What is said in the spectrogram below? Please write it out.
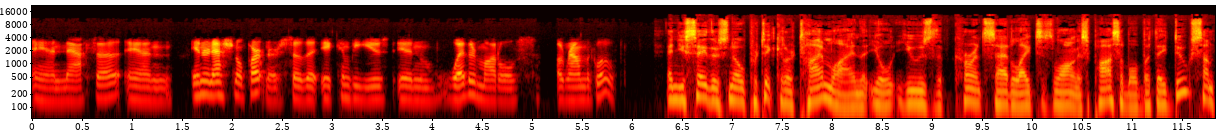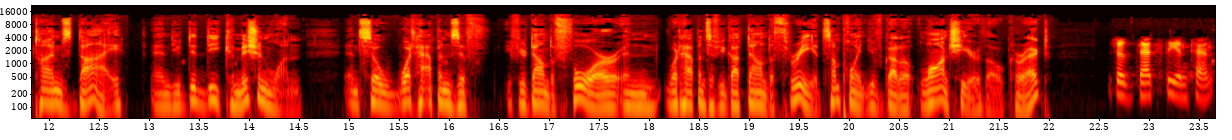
and NASA and international partners so that it can be used in weather models around the globe. And you say there's no particular timeline that you'll use the current satellites as long as possible, but they do sometimes die, and you did decommission one. And so, what happens if if you're down to four, and what happens if you got down to three? At some point, you've got to launch here, though, correct? So that's the intent.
